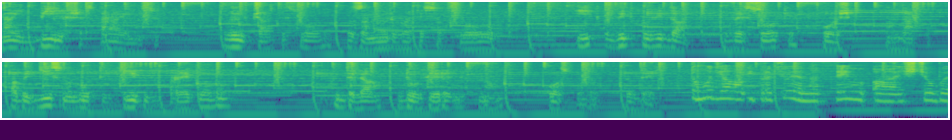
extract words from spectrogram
найбільше стараємося вивчати слово, занурюватися в слово і відповідати високим Божим стандартам, аби дійсно бути гідним прикладом для довірених нам Господу людей. Тому дьявол і працює над тим, щоб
